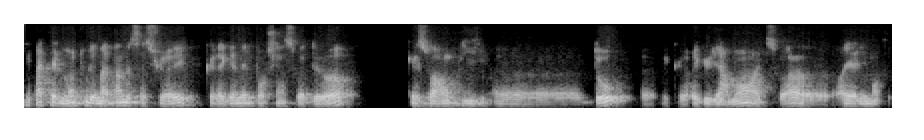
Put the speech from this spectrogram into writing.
Et pas tellement tous les matins de s'assurer que la gamelle pour chien soit dehors, qu'elle soit remplie d'eau et que régulièrement elle soit réalimentée.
